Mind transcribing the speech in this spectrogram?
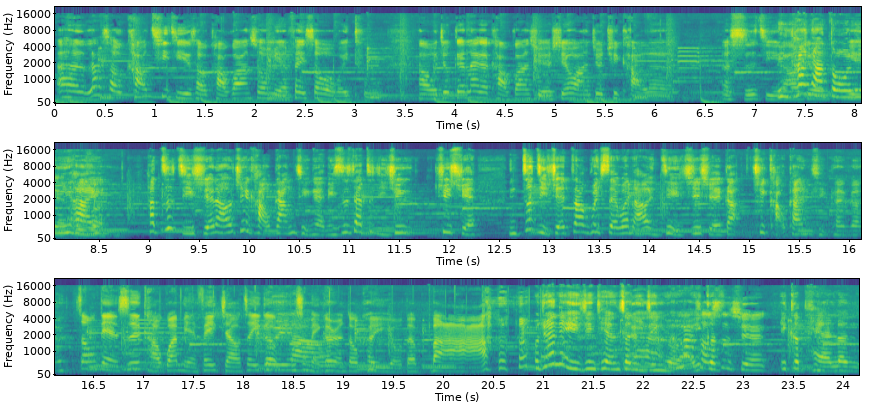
呃，那时候考七级的时候，考官说免费收我为徒，然后我就跟那个考官学，学完就去考了呃十级。你看他多厉害！他自己学，然后去考钢琴。哎，你是在自己去去学，你自己学到 Grade Seven，然后你自己去学钢，去考钢琴看看。重点是考官免费教，这一个不是每个人都可以有的吧？我觉得你已经天生已经有了一个是学一个 talent。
